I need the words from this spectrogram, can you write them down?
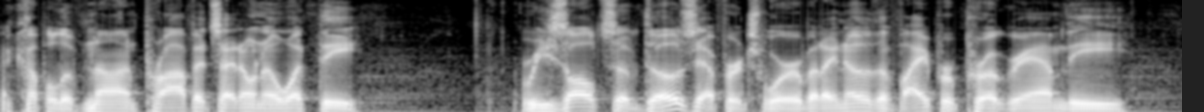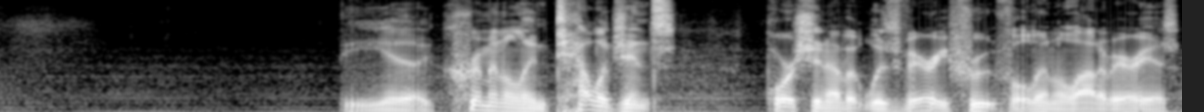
a couple of nonprofits. I don't know what the results of those efforts were, but I know the Viper program, the the uh, criminal intelligence portion of it was very fruitful in a lot of areas.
